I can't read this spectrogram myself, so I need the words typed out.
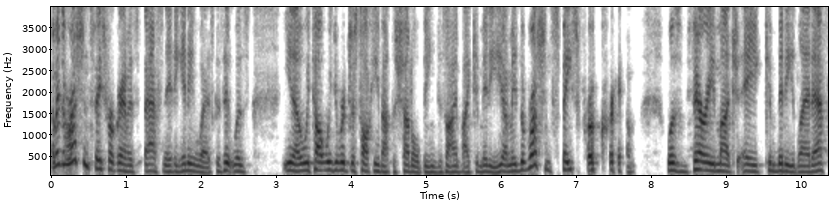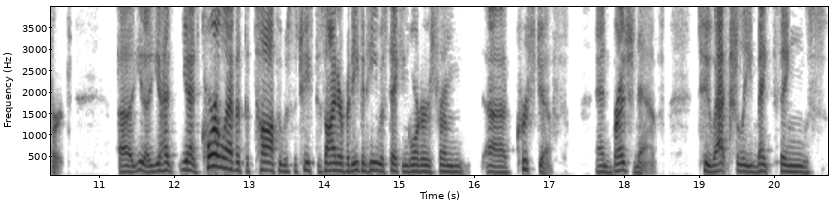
I mean, the Russian space program is fascinating, anyways, because it was, you know, we talked, we were just talking about the shuttle being designed by committee. I mean, the Russian space program was very much a committee-led effort. Uh, you know, you had you had Korolev at the top, who was the chief designer, but even he was taking orders from uh, Khrushchev and Brezhnev to actually make things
